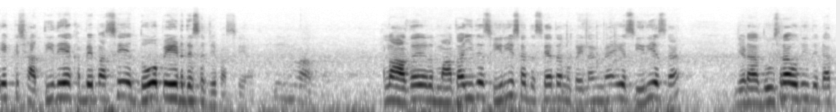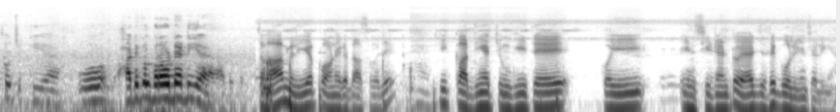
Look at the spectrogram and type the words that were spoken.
ਇੱਕ ਛਾਤੀ ਦੇ ਖੱਬੇ ਪਾਸੇ ਦੋ ਪੇਟ ਦੇ ਸੱਜੇ ਪਾਸੇ ਆ। ਹਾਲਾਤ ਮਾਤਾ ਜੀ ਦੇ ਸੀਰੀਅਸ ਹੈ ਦੱਸਿਆ ਤੁਹਾਨੂੰ ਪਹਿਲਾਂ ਵੀ ਮੈਂ ਇਹ ਸੀਰੀਅਸ ਹੈ ਜਿਹੜਾ ਦੂਸਰਾ ਉਹਦੀ ਤੇ ਡੈਥ ਹੋ ਚੁੱਕੀ ਹੈ ਉਹ ਸਾਡੇ ਕੋਲ ਬਰੋਡ ਡੈਡ ਹੀ ਆਇਆ ਸਾਡੇ ਕੋਲ। ਤਲਾਹ ਮਿਲੀ ਹੈ ਪੌਣੇ ਕੁ 10 ਵਜੇ ਕਿ ਕਾਦੀਆਂ ਚੁੰਗੀ ਤੇ ਕੋਈ ਇਨਸੀਡੈਂਟ ਹੋਇਆ ਜਿੱਥੇ ਗੋਲੀਆਂ ਚਲੀਆਂ।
